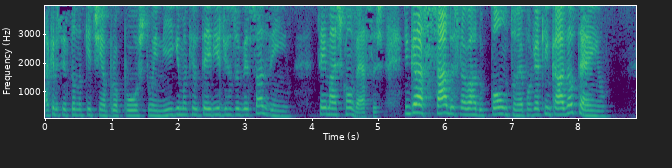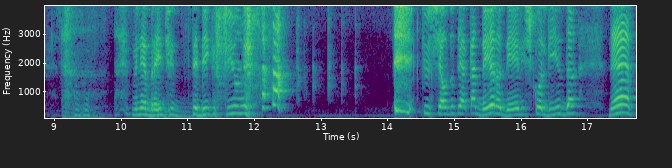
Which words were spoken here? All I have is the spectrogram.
acrescentando que tinha proposto um enigma que eu teria de resolver sozinho, sem mais conversas. Engraçado esse negócio do ponto, né? Porque aqui em casa eu tenho. Me lembrei de The Big Film. que o Sheldon tem a cadeira dele escolhida, né?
